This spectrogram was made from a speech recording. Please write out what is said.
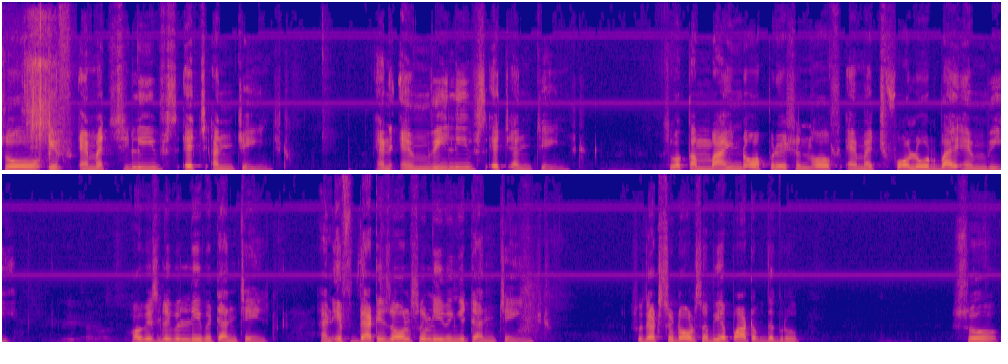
So, if MH leaves H unchanged and MV leaves H unchanged, so a combined operation of MH followed by MV obviously will leave it unchanged and if that is also leaving it unchanged, so that should also be a part of the group. So,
